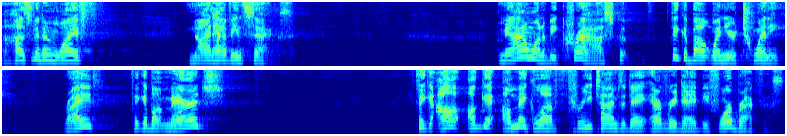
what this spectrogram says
a husband and wife not having sex. I mean, I don't want to be crass, but think about when you're 20, right? Think about marriage. You think, I'll, I'll, get, I'll make love three times a day, every day before breakfast,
